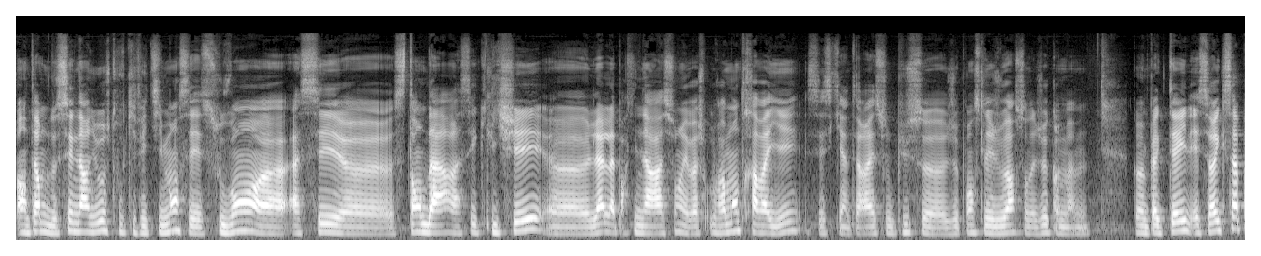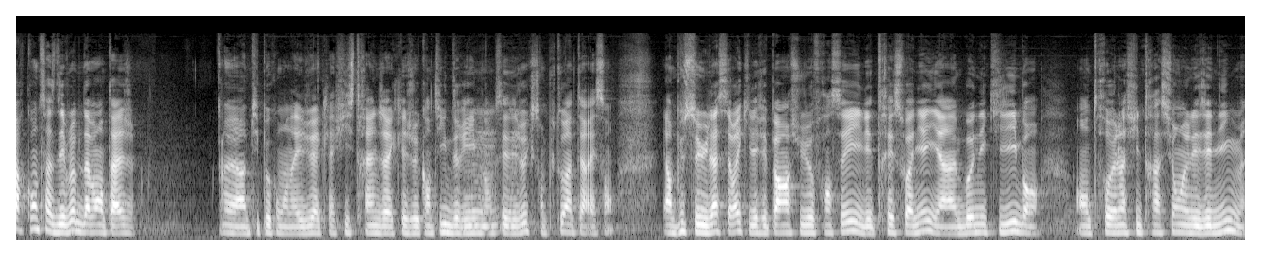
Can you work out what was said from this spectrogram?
en termes de scénario, je trouve qu'effectivement c'est souvent euh, assez euh, standard, assez cliché. Euh, là, la partie narration est vraiment travaillée. C'est ce qui intéresse le plus, euh, je pense, les joueurs sur des jeux comme, comme Plague Tale. Et c'est vrai que ça, par contre, ça se développe davantage. Euh, un petit peu comme on avait vu avec Life is Strange, avec les jeux Quantic Dream. Mhm. Donc c'est des jeux qui sont plutôt intéressants. Et en plus, celui-là, c'est vrai qu'il est fait par un studio français. Il est très soigné. Il y a un bon équilibre entre l'infiltration et les énigmes.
